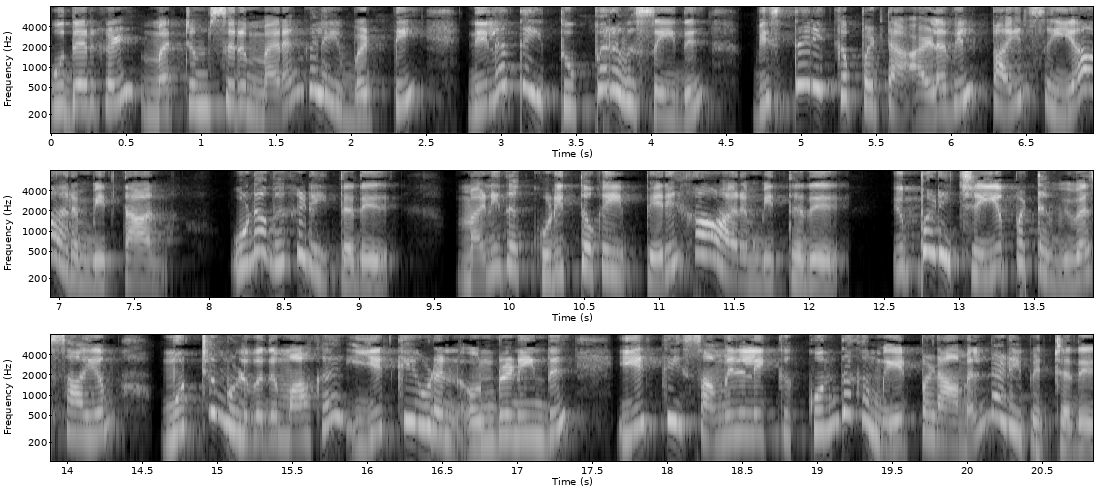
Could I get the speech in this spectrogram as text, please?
புதர்கள் மற்றும் சிறு மரங்களை வெட்டி நிலத்தை துப்புரவு செய்து விஸ்தரிக்கப்பட்ட அளவில் பயிர் செய்ய ஆரம்பித்தான். உணவு கிடைத்தது. மனித குடித்தொகை பெருக ஆரம்பித்தது. இப்படி செய்யப்பட்ட விவசாயம் முற்று முழுவதுமாக இயற்கையுடன் ஒன்றிணைந்து இயற்கை சமநிலைக்கு குந்தகம் ஏற்படாமல் நடைபெற்றது.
